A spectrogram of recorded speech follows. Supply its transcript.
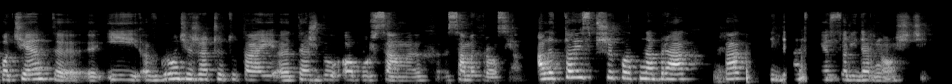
pocięty i w gruncie rzeczy tutaj też był opór samych, samych Rosjan. Ale to jest przykład na brak tak, solidarności.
